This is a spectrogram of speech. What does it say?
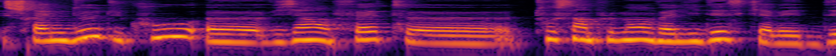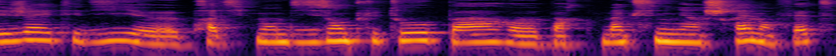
Schremm 2, du coup, euh, vient en fait euh, tout simplement valider ce qui avait déjà été dit euh, pratiquement dix ans plus tôt par, par Maximilien Schremm, en fait,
